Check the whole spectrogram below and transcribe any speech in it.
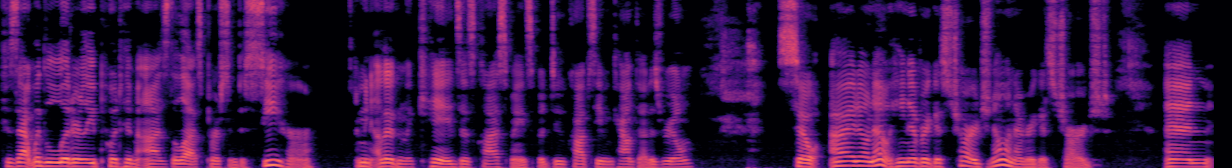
Because that would literally put him as the last person to see her. I mean, other than the kids as classmates, but do cops even count that as real? So I don't know. He never gets charged. No one ever gets charged. And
